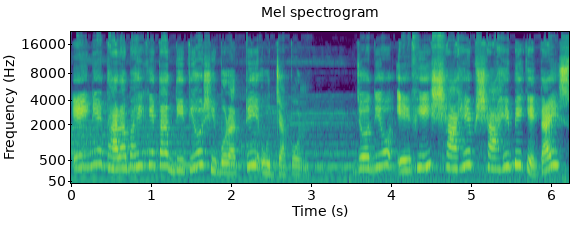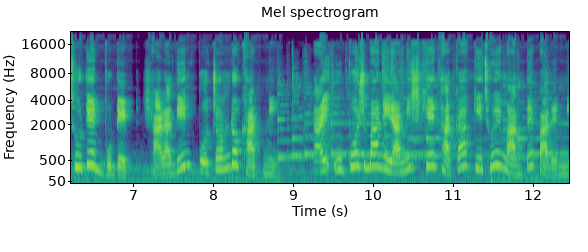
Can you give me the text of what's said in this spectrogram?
এই নিয়ে ধারাবাহিকে তার দ্বিতীয় শিবরাত্রি উদযাপন। যদিও এভি সাহেব সাহেবিকে তাই সুটেড বুটেড, সারাদিন প্রচণ্ড খাটনি। তাই উপোস বা নিরামিষ খেয়ে থাকা কিছুই মানতে পারেননি।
